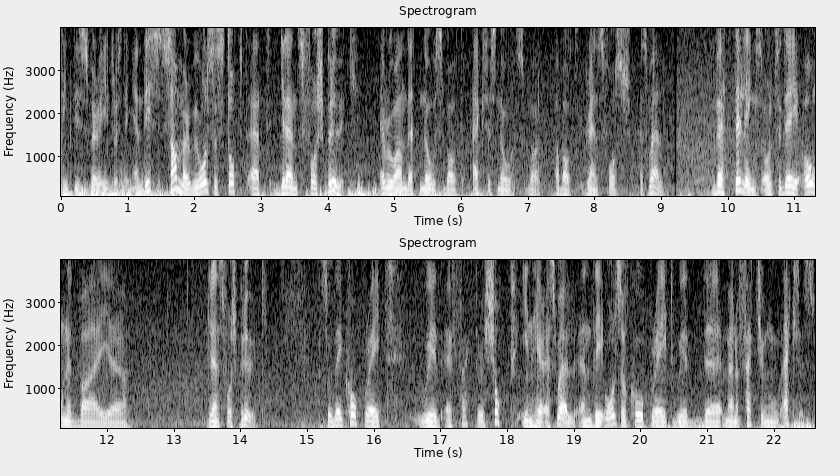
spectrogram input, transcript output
think this is very interesting. And this summer we also stopped at Gränsfors Bruk. Everyone that knows about axes knows about, about Gränsfors as well. Wetterlings are today owned by uh, Gränsfors Bruk. So they cooperate with a factory shop in here as well and they also cooperate with the manufacturing of.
